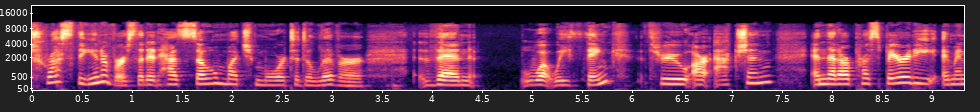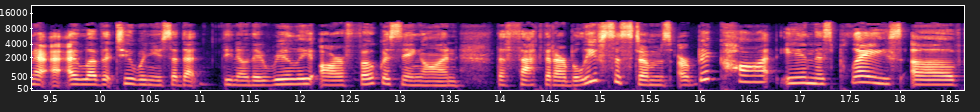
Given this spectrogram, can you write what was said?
trust the universe that it has so much more to deliver than what we think through our action and that our prosperity i mean I, I, love that too when you said that you know they really are focusing on the fact that our belief systems are a bit caught in this place of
